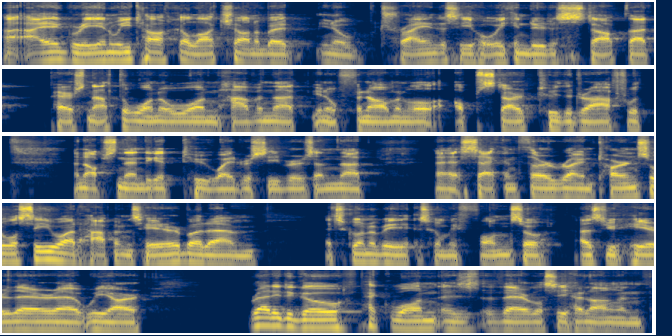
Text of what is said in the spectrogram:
I agree, and we talk a lot, Sean, about you know trying to see what we can do to stop that person at the 101 having that you know phenomenal upstart to the draft with an option then to get two wide receivers and that uh, second, third round turn. So we'll see what happens here, but um, it's going to be it's going to be fun. So as you hear there, uh, we are ready to go. Pick one is there. We'll see how long, and,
